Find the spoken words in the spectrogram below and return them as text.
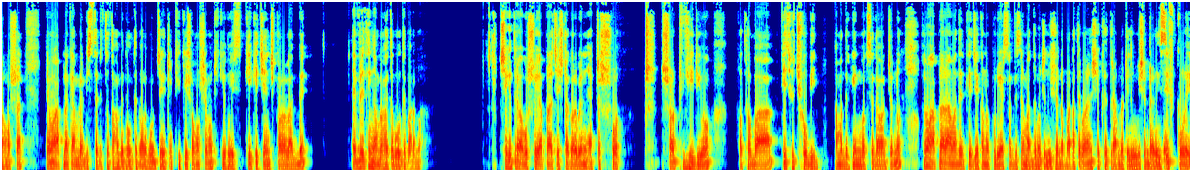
সমস্যা এবং আপনাকে আমরা বিস্তারিত তাহলে বলতে পারব যে এটা কি কি সমস্যা এবং কি কি হয়েছে, কি কি চেঞ্জ করা লাগবে। এভরিথিং আমরা হয়তো বলতে পারব। সেক্ষেত্রে অবশ্যই আপনারা চেষ্টা করবেন একটা শর্ট শর্ট ভিডিও অথবা কিছু ছবি আমাদেরকে ইনবক্সে দেওয়ার জন্য এবং আপনারা আমাদেরকে যে কোনো কুরিয়ার সার্ভিসের মাধ্যমে টেলিভিশনটা পাঠাতে পারেন, সেক্ষেত্রে আমরা টেলিভিশনটা রিসিভ করে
